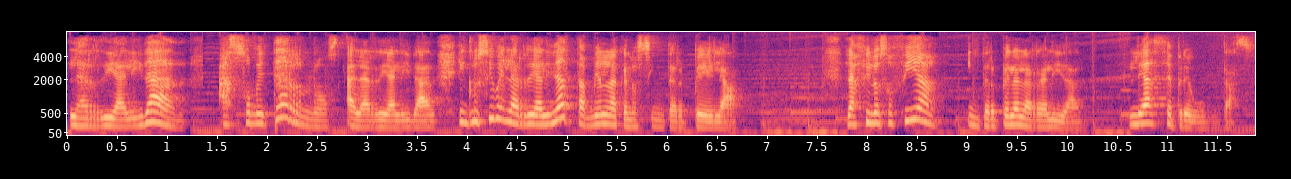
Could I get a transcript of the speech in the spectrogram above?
la realidad, a someternos a la realidad. Inclusive es la realidad también la que nos interpela. La filosofía interpela la realidad, le hace preguntas,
